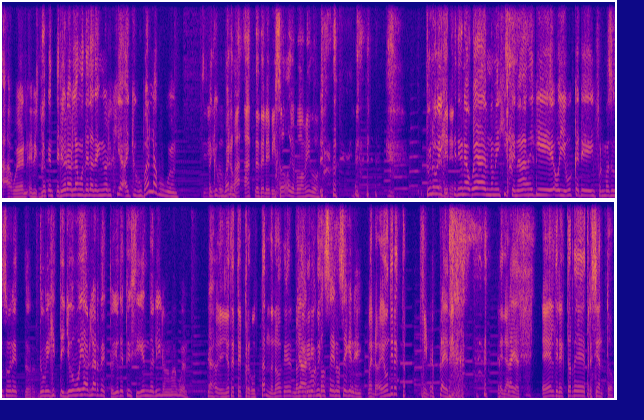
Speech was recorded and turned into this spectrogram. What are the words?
ah, weón, en el bloque anterior hablamos de la tecnología. Hay que ocuparla, pues, weón. Hay que Pero antes del episodio, pues, amigo. Tú no me dijiste ni una weá, no me dijiste nada de que, oye, búscate información sobre esto. Tú me dijiste, yo voy a hablar de esto. Yo te estoy siguiendo el hilo nomás, weón. Yo te estoy preguntando, ¿no? no, ya, no, sé, no sé quién es. Bueno, es un director. Fin. Es el director de 300.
